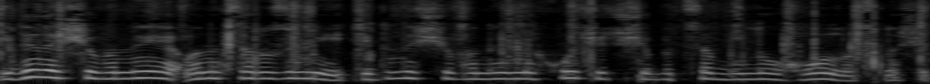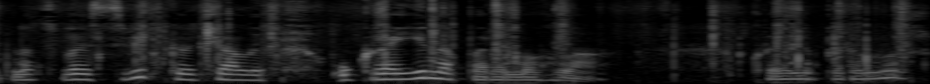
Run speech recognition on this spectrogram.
Єдине, що вони, вони це розуміють. Єдине, що вони не хочуть, щоб це було голосно, щоб на весь світ кричали Україна перемогла. Україна переможе.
